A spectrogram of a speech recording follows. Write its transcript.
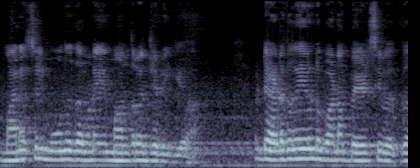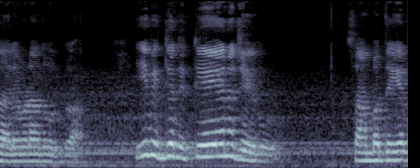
മനസ്സിൽ മൂന്ന് തവണ ഈ മന്ത്രം ജപിക്കുക. എന്നിട്ട് ഇടത് കൈ കൊണ്ട് പണം പേഴ്സി വെക്കുക അലവിടാതെ വെക്കുക. ഈ വിദ്യ നിത്യേന ചെയ്തു. സാമ്പത്തികം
